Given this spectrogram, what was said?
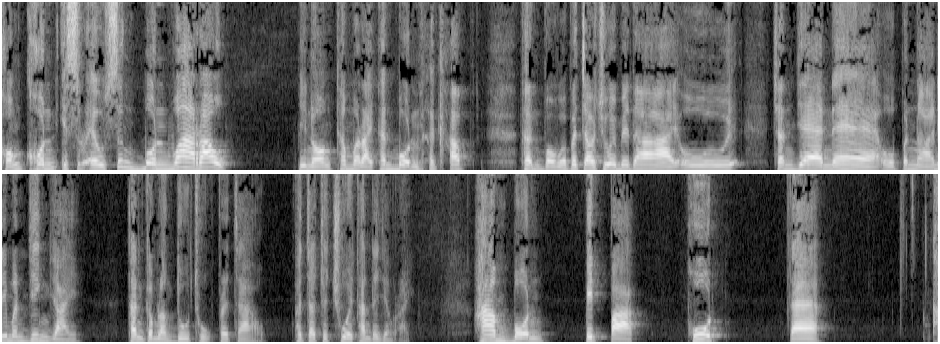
ของคนอิสราเอลซึ่งบ่นว่าเรา พี่น้องทำเมื่อไรท่านบ่นนะครับ ท่านบอกว่าพระเจ้าช่วยไม่ได้ โอ้ยฉันแย่แน่ โอ้ปัญหานี่มันยิ่งใหญ่ ท่านกำลังดูถูกพระเจ้า พระเจ้าจะช่วยท่านได้อย่างไร ห้ามบนปิดปากพูด แต่ค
